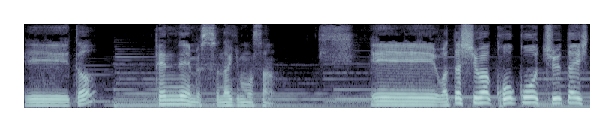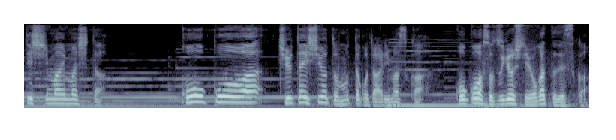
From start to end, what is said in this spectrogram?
えーとペンネーム砂肝さん。えー、私は高校を中退してしまいました。高校は中退しようと思ったことありますか？高校は卒業してよかったですか？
